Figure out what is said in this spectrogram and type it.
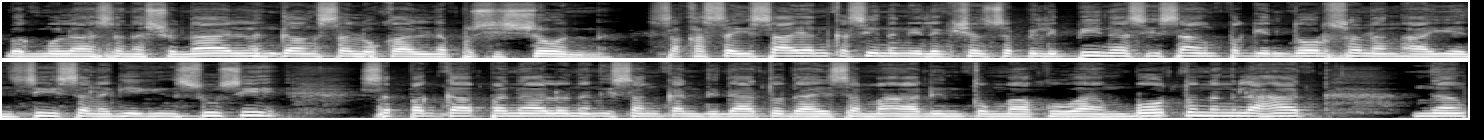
magmula sa nasyonal hanggang sa lokal na posisyon. Sa kasaysayan kasi ng eleksyon sa Pilipinas, isang pag-endorso ng INC sa nagiging susi sa pagkapanalo ng isang kandidato dahil sa maaari nitong makuha ang boto ng lahat ng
